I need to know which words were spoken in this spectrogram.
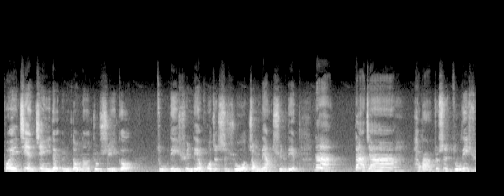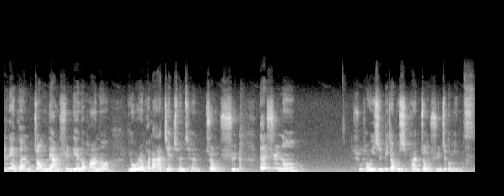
推荐建议的运动呢，就是一个阻力训练，或者是说重量训练。那大家好吧，就是阻力训练跟重量训练的话呢，有人会把它简称成重训，但是呢，舒虫医师比较不喜欢重训这个名词，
